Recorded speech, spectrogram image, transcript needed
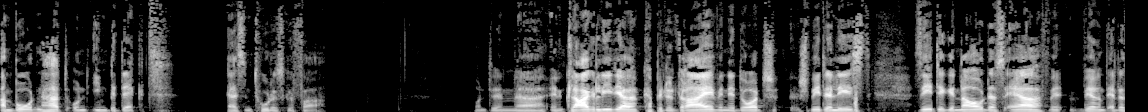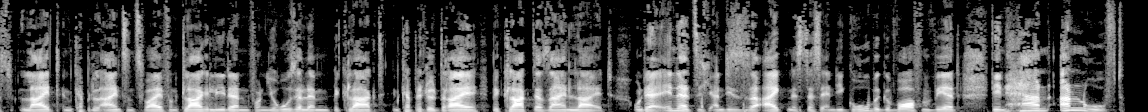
am Boden hat und ihn bedeckt. Er ist in Todesgefahr. Und in, äh, in Klagelieder, Kapitel 3, wenn ihr dort später lest, seht ihr genau, dass er, während er das Leid in Kapitel 1 und 2 von Klageliedern von Jerusalem beklagt, in Kapitel 3 beklagt er sein Leid. Und er erinnert sich an dieses Ereignis, dass er in die Grube geworfen wird, den Herrn anruft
